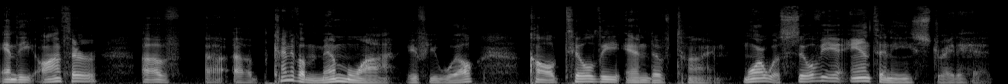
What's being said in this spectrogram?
and the author of uh, a kind of a memoir, if you will, called Till the End of Time. More with Sylvia Anthony straight ahead.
